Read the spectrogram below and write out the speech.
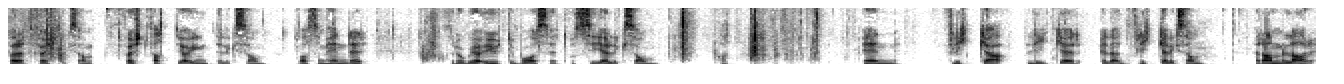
för att först liksom, först fattar jag ju inte liksom vad som händer. Så då går jag ut ur båset och ser liksom att en flicka ligger, eller en flicka liksom ramlar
